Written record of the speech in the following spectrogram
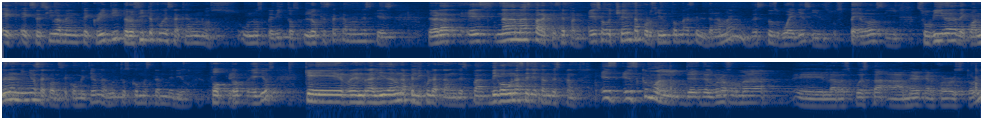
ex- excesivamente creepy, pero sí te puede sacar unos, unos peditos. Lo que está cabrón es que es, de verdad, es nada más para que sepan, es 80% más el drama de estos güeyes y sus pedos y su vida de cuando eran niños a cuando se convirtieron en adultos, cómo están medio fucked up ellos, que en realidad una película tan de espanto, digo, una serie tan de espantos. Es, es como el- de, de alguna forma eh, la respuesta a American Horror Story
